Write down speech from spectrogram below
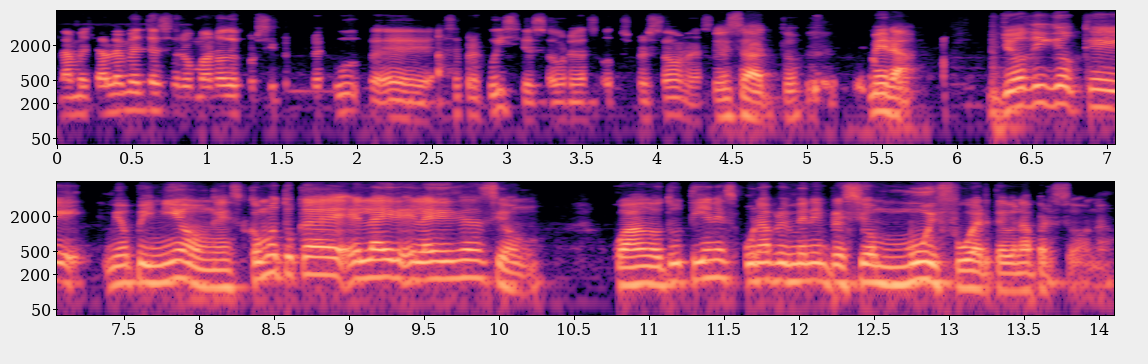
lamentablemente el ser humano de por sí preju- eh, hace prejuicios sobre las otras personas. Exacto. Mira, yo digo que mi opinión es, ¿cómo tú caes en la, en la idealización? Cuando tú tienes una primera impresión muy fuerte de una persona.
